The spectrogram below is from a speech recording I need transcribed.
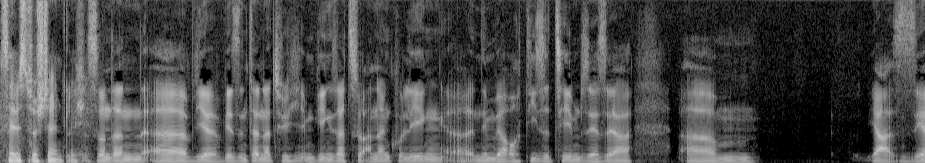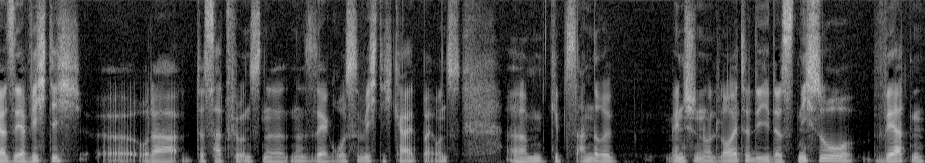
Selbstverständlich. Sondern äh, wir, wir sind dann natürlich im Gegensatz zu anderen Kollegen, äh, nehmen wir auch diese Themen sehr, sehr ähm, ja, sehr, sehr wichtig äh, oder das hat für uns eine, eine sehr große Wichtigkeit. Bei uns ähm, gibt es andere Menschen und Leute, die das nicht so bewerten.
